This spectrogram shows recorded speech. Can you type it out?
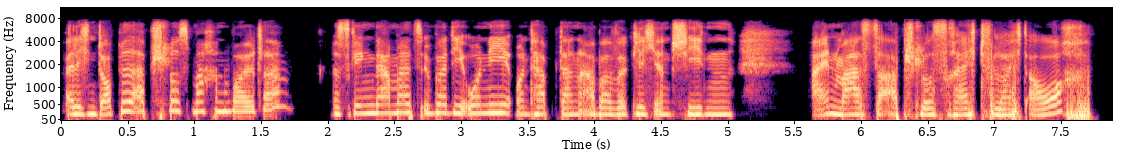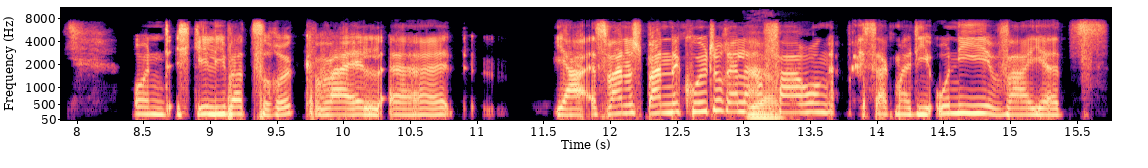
weil ich einen Doppelabschluss machen wollte. Das ging damals über die Uni und habe dann aber wirklich entschieden, ein Masterabschluss reicht vielleicht auch. Und ich gehe lieber zurück, weil äh, ja, es war eine spannende kulturelle ja. Erfahrung. ich sag mal, die Uni war jetzt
